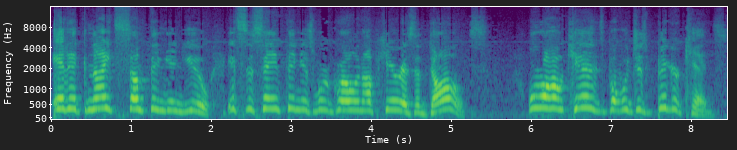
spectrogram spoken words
It ignites something in you. It's the same thing as we're growing up here as adults. We're all kids, but we're just bigger kids.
